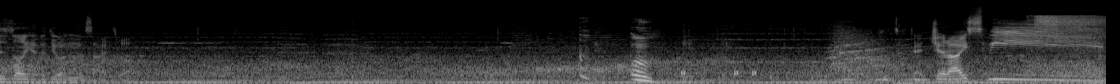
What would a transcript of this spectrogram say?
This is all you have to do on the other side as well. Oh. That Jedi speed.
